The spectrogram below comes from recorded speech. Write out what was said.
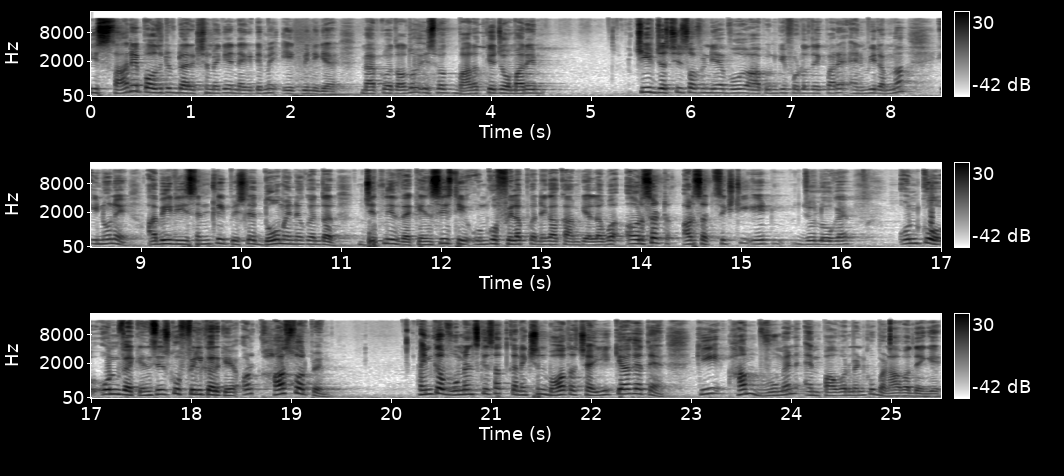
ये सारे पॉजिटिव डायरेक्शन में गए नेगेटिव में एक भी नहीं गया है। मैं आपको बता दूँ, इस वक्त भारत के जो हमारे चीफ जस्टिस ऑफ़ इंडिया वो आप उनकी फ़ोटो देख पा रहे हैं एन वी रमना। इन्होंने अभी रिसेंटली पिछले दो महीनों के अंदर जितनी वैकेंसीज थी, उनको फिलअप करने का काम किया। लगभग अड़सठ अड़सठ सिक्सटी एट जो लोग हैं, उनको, उन वैकेंसीज को फिल करके, और ख़ास तौर पे इनका वुमेन्स के साथ कनेक्शन बहुत अच्छा है। ये क्या कहते हैं? कि हम वुमेन एम्पावरमेंट को बढ़ावा देंगे।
